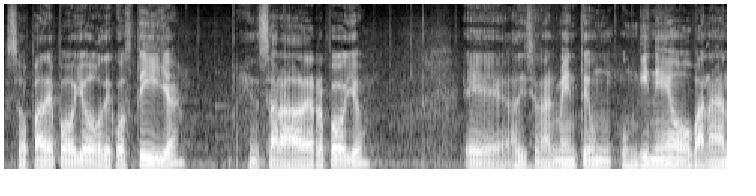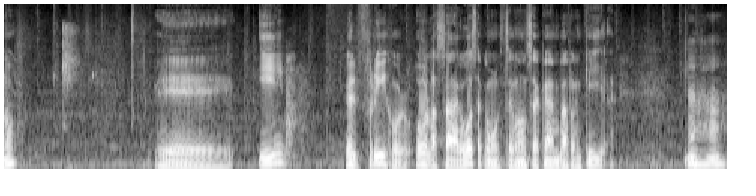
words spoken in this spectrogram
sopa de pollo de costilla, ensalada de repollo, eh, adicionalmente un, un guineo o banano eh, y el frijol o la zaragoza como se conoce acá en Barranquilla. Ajá.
